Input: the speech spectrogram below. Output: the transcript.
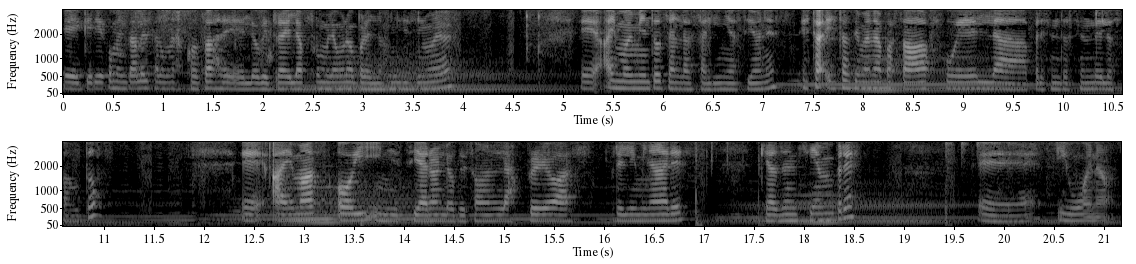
eh, quería comentarles algunas cosas de lo que trae la Fórmula 1 para el 2019. Eh, hay movimientos en las alineaciones. Esta, esta semana pasada fue la presentación de los autos. además, hoy iniciaron lo que son las pruebas preliminares que hacen siempre. y bueno,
